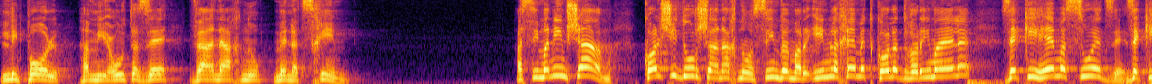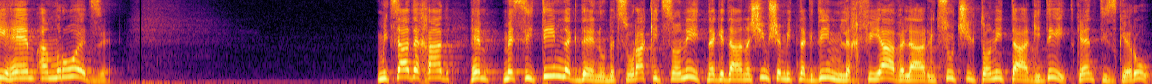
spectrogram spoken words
ליפול, המיעוט הזה, ואנחנו מנצחים. הסימנים שם. כל שידור שאנחנו עושים ומראים לכם את כל הדברים האלה, זה כי הם עשו את זה, זה כי הם אמרו את זה. מצד אחד הם מסיתים נגדנו בצורה קיצונית, נגד האנשים שמתנגדים לכפייה ולעריצות שלטונית תאגידית, כן? תזכרו.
